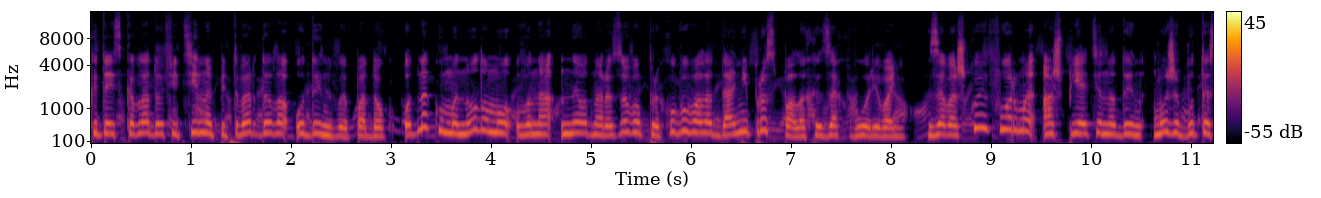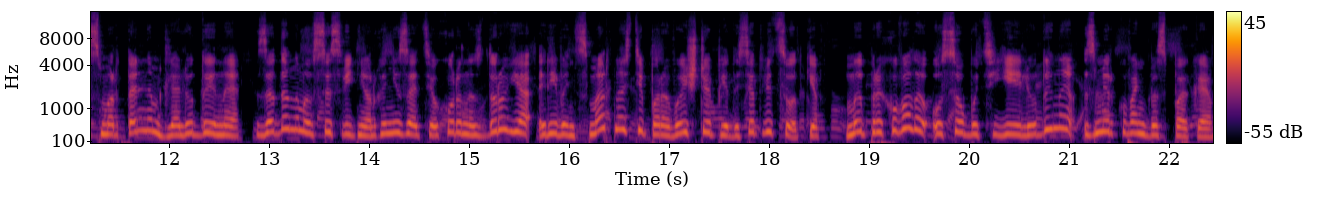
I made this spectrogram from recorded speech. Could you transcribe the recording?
Китайська влада офіційно підтвердила один випадок. Однак у минулому вона неодноразово приховувала дані про спалахи захворювань. За важкої форми H5N1 може бути смертельним для людини. За даними Всесвітньої організації охорони здоров'я, рівень смертності перевищує 50%. Ми приховали особу цієї людини з міркувань безпеки.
